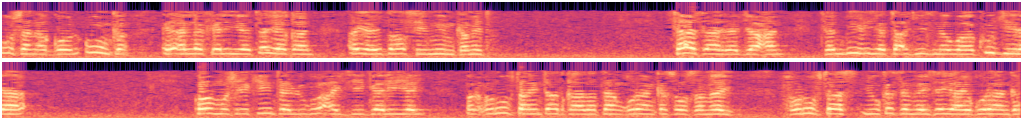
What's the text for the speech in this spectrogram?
uusan aqoon uunka ee alla keliyata yaqaan ayay taasi miim ka mid saasaa rajaxan tanbiih iyo tacjiizna waa ku jiraa oo mushrikiinta lagu caysigeliyey bal xuruuftaa intaad qaadataan qur-aan ka soo sameey xuruuftaas yuu ka samaysan yahay qur-aanka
